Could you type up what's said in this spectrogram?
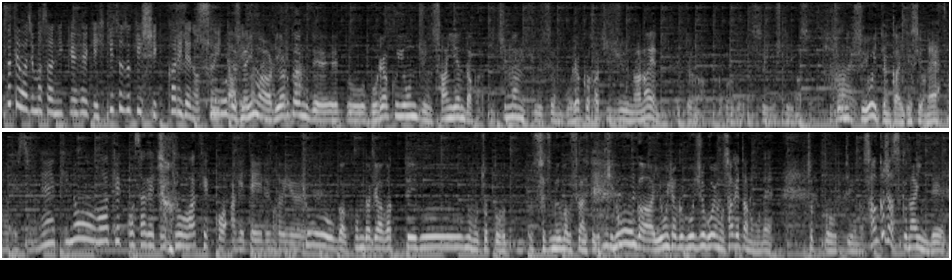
さて和島さん日経平均引き続きしっかりでの推移そうですね。今リアルタイムで、えっと、543円高1万9587円といったようなところで推移をしています。非常に強い展開ですよね、はい、そうですよね。昨日は結構下げて今日は結構上げているという、まあ、今日がこんだけ上がっているのもちょっと説明うまくつかないですけど 昨日が455円も下げたのもねちょっとっていうのは参加者少ないんで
